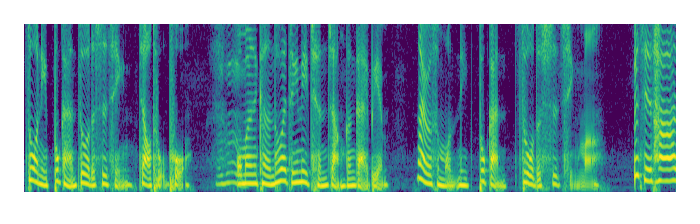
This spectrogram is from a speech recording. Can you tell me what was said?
做你不敢做的事情叫突破。我们可能都会经历成长跟改变。那有什么你不敢做的事情吗？因为其实他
